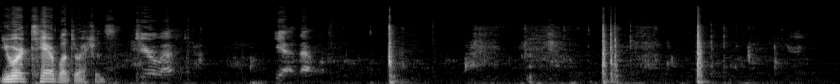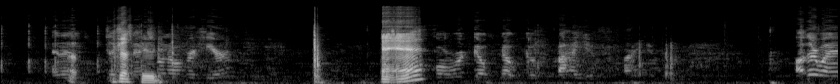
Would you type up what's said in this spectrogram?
You are terrible at directions. To your left. Yeah, that one. And then Uh, just food. one over here. Eh? Forward, go, no, go behind you, behind you. Other way,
